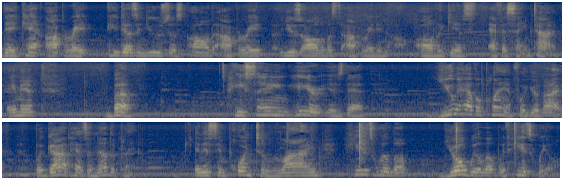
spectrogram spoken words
They can't operate he doesn't use us all to operate, use all of us to operate in all the gifts at the same time. Amen. But he's saying here is that you have a plan for your life, but God has another plan. And it's important to line his will up, your will up with his will.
